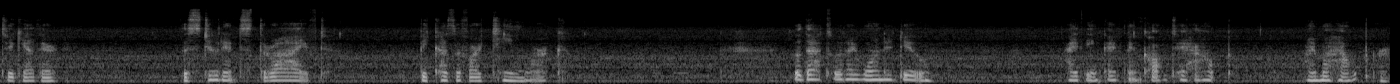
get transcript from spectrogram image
together. The students thrived because of our teamwork. So that's what I want to do. I think I've been called to help. I'm a helper.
